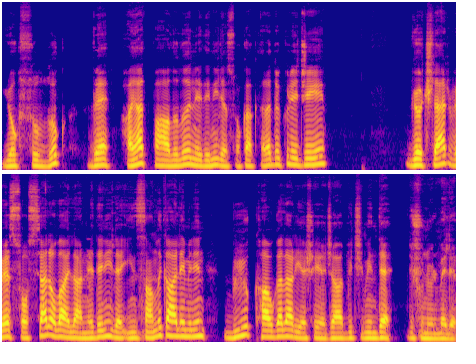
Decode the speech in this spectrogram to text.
yoksulluk ve hayat pahalılığı nedeniyle sokaklara döküleceği, göçler ve sosyal olaylar nedeniyle insanlık aleminin büyük kavgalar yaşayacağı biçiminde düşünülmeli.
